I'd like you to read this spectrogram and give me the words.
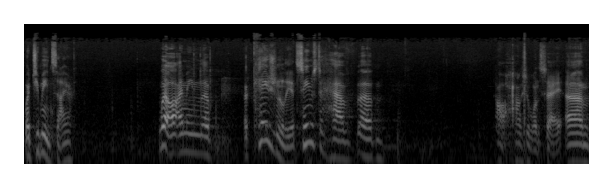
What do you mean, sire? well, I mean, uh, occasionally it seems to have. Um, oh, how should one say? Um,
